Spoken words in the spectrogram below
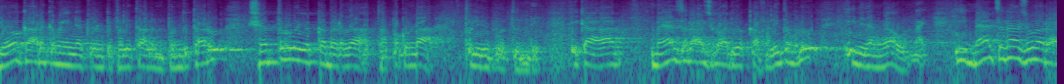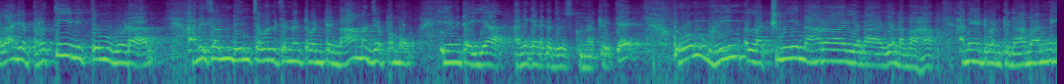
యోగకారకమైనటువంటి ఫలితాలను పొందుతారు. శత్రువుల యొక్క బెడద తప్పకుండా తొలగిపోతుంది. ఇక మేషరాశి వారి యొక్క ఫలితములు ఈ విధంగా ఉన్నాయి. ఈ మేషరాశి వారు అలాగే ప్రతి నిత్యము కూడా అనుసంధించవలసినటువంటి నామ జపము ఏమిటయ్యా అని కనుక చూసుకున్నట్లయితే ఓం హ్రీం లక్ష్మీ నారాయణాయ నమ అనేటువంటి నామాన్ని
